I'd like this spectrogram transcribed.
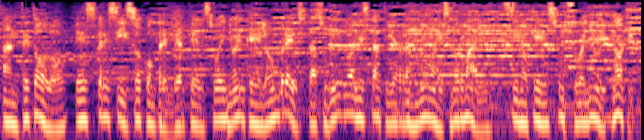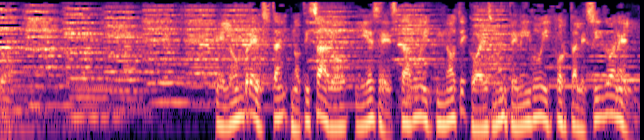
Ante todo, es preciso comprender que el sueño en que el hombre está subido en esta tierra no es normal, sino que es un sueño hipnótico. El hombre está hipnotizado, y ese estado hipnótico es mantenido y fortalecido en él.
